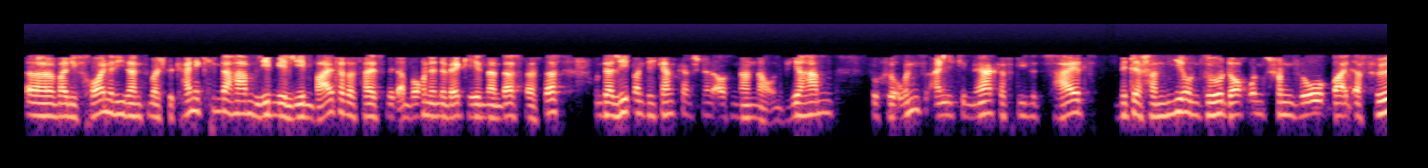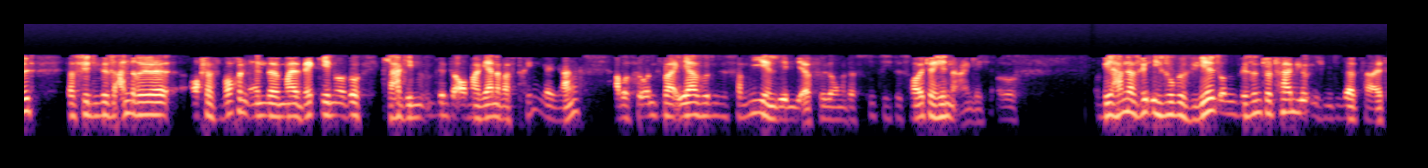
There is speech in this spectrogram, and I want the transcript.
äh, weil die Freunde, die dann zum Beispiel keine Kinder haben, leben ihr Leben weiter. Das heißt, mit am Wochenende weggehen, dann das, das, das. Und da lebt man sich ganz, ganz schnell auseinander. Und wir haben so für uns eigentlich gemerkt, dass diese Zeit mit der Familie und so doch uns schon so weit erfüllt, dass wir dieses andere, auch das Wochenende mal weggehen oder so. Klar gehen, sind wir auch mal gerne was trinken gegangen, aber für uns war eher so dieses Familienleben die Erfüllung und das zieht sich bis heute hin eigentlich. Also wir haben das wirklich so gewählt und wir sind total glücklich mit dieser Zeit.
